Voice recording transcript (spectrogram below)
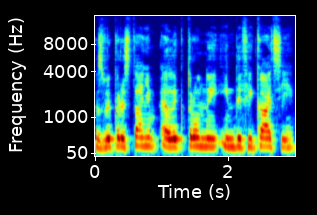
з використанням електронної ідентифікації,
